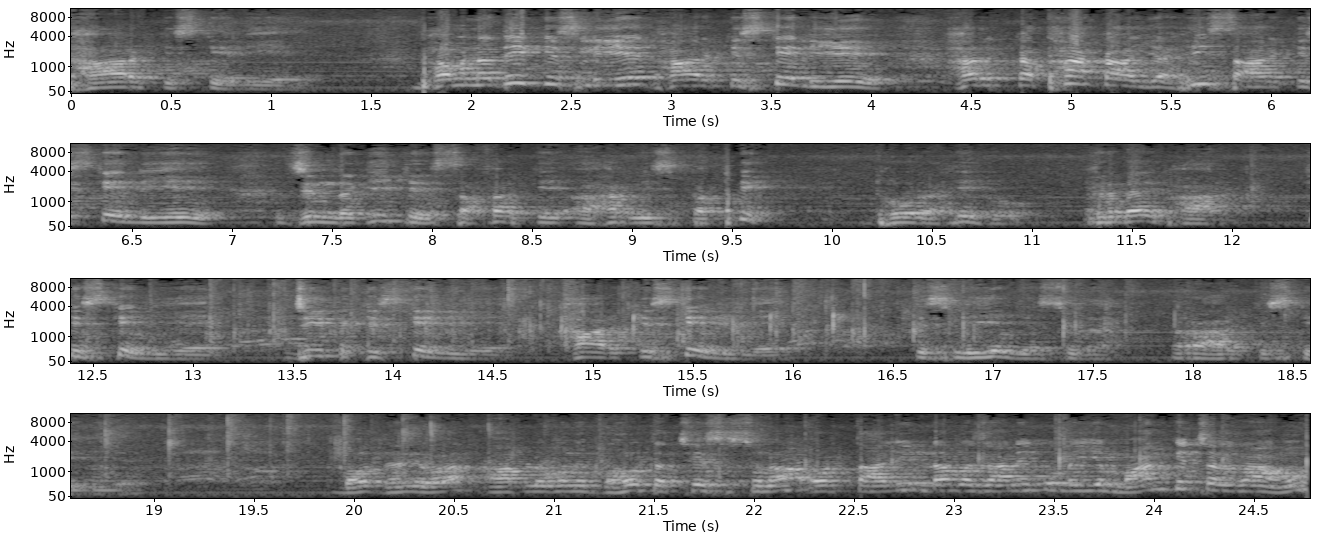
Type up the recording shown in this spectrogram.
धार किसके लिए? भव नदी किस लिए, धार किसके लिए, हर कथा का यही सार किसके लिए, ज़िंदगी के सफ़र के अहर निष्पत्ति ढो रहे हो, हृदय भार किसके लिए, जीत किसके लिए, हार किसके लिए, इसलिए ये सुलह रार किसके लिए। बहुत धन्यवाद, आप लोगों ने बहुत अच्छे से सुना और ताली न बजाने को मैं ये मान के चल रहा हूँ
